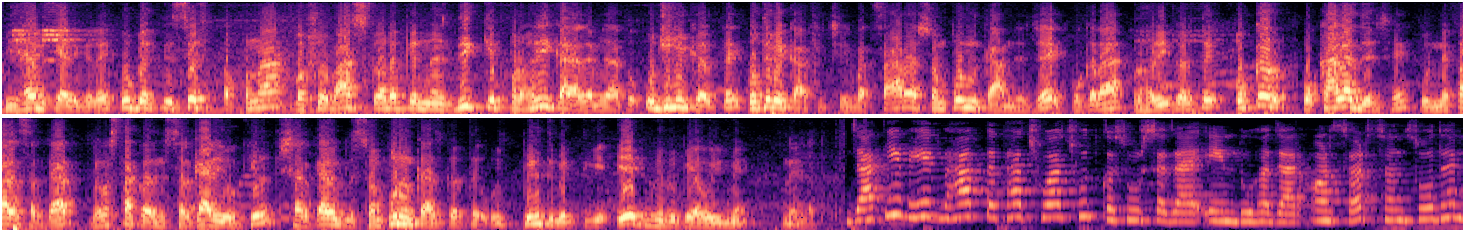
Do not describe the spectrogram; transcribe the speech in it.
बिहेव कयल गेलै, ओ व्यक्ति सिर्फ़ अपना बसोबास करऽ के नज़दीक के प्रहरी कार्यालय में जाकर उजरी करते, ओतबे काफ़ी छै। बात, सारा संपूर्ण काम जे ओकरा प्रहरी करते, ओकर वकालत जे नेपाल सरकार व्यवस्था कर सरकारी वकील सरकारी वकील संपूर्ण काज करते पीड़ित व्यक्ति के एक भी रुपया में नहीं लगता जातीय भेदभाव तथा छुआछूत कसूर सजाय एन दू संशोधन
